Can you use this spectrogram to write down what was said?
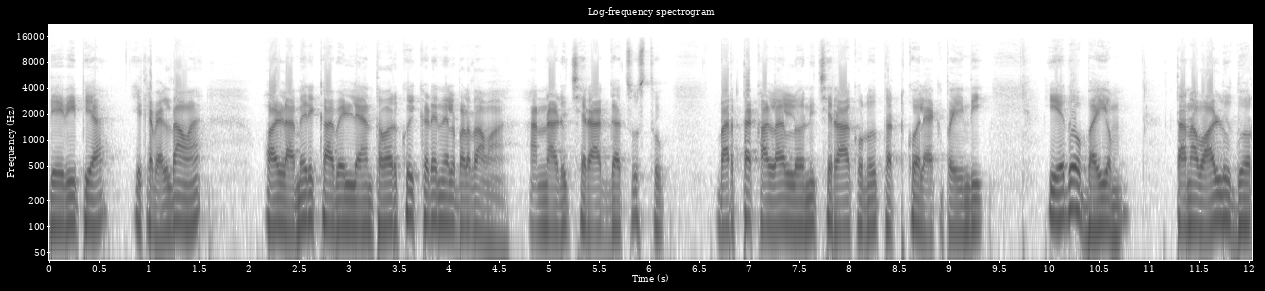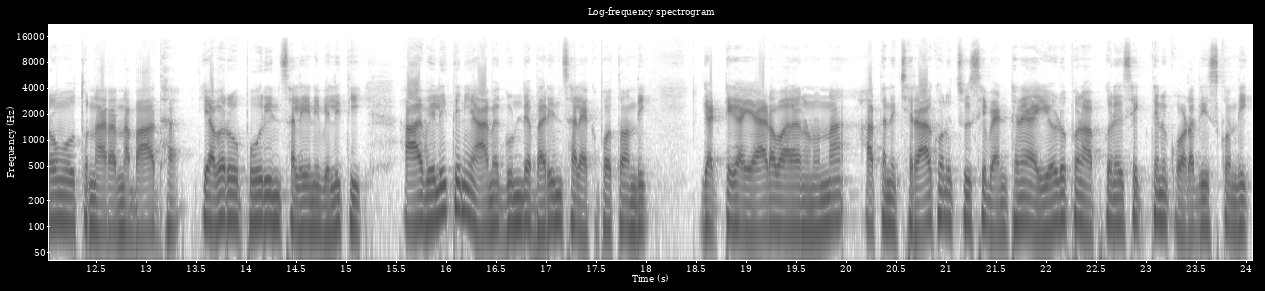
దేదీప్య ఇక వెళ్దామా? వాళ్ళు అమెరికా వెళ్ళేంతవరకు ఇక్కడే నిలబడదామా? అన్నాడు చిరాగ్గా చూస్తూ. భర్త కళ్ళల్లోని చిరాకును తట్టుకోలేకపోయింది. ఏదో భయం. తన వాళ్ళు దూరం అవుతున్నారన్న బాధ. ఎవరూ పూరించలేని వెలితి. ఆ వెలితిని ఆమె గుండె భరించలేకపోతోంది. గట్టిగా ఏడవాలనున్న అతని చిరాకును చూసి వెంటనే ఆ ఏడుపును ఆపుకునే శక్తిని కూడా తీసుకుంది.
